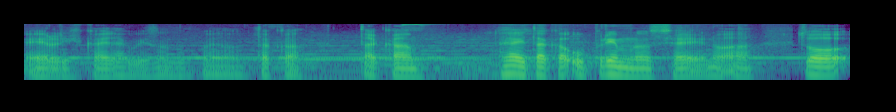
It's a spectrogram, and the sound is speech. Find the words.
ehrlichkeit, tak by som to povedal, taká, taká, hej, taká úprimnosť, hej, no a to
